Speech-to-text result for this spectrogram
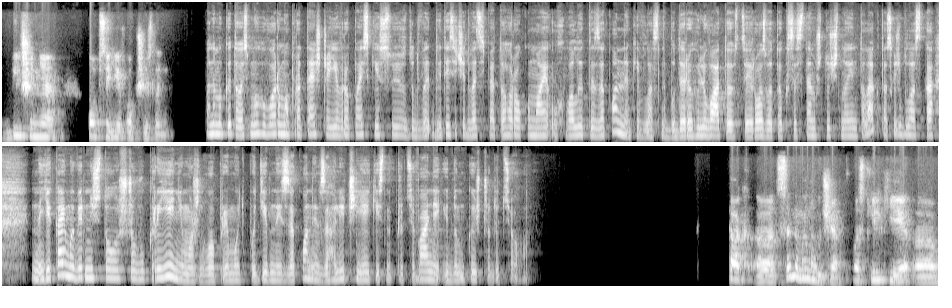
збільшення обсягів обчислень. Пане Микито, ось ми говоримо про те, що Європейський Союз до 2025 року має ухвалити закон, який власне буде регулювати ось цей розвиток систем штучного інтелекту. Скажіть, будь ласка, яка ймовірність того, що в Україні можливо приймуть подібний закон, і взагалі чи є якісь напрацювання і думки щодо цього? Так, е, це неминуче, оскільки е,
